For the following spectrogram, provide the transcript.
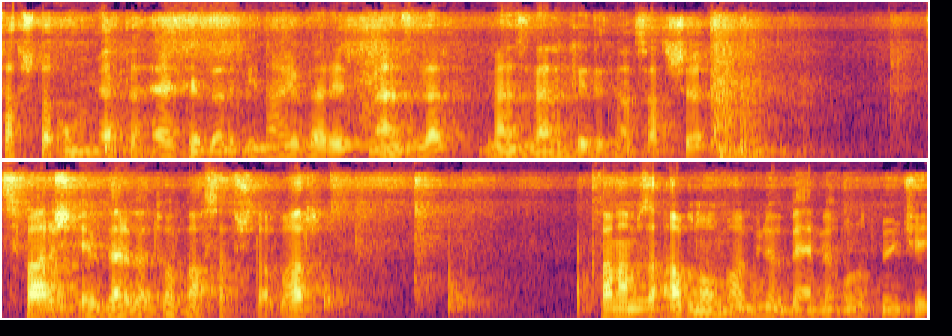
Satışda ümumiyyətlə həyət evləri, bina evləri, mənzillər, mənzillərin kreditlə satışı, sifariş evlər və torpaq satışı da var. Kanalımıza abunə olmağı, bilmən, bəyənməyi unutmayın ki,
